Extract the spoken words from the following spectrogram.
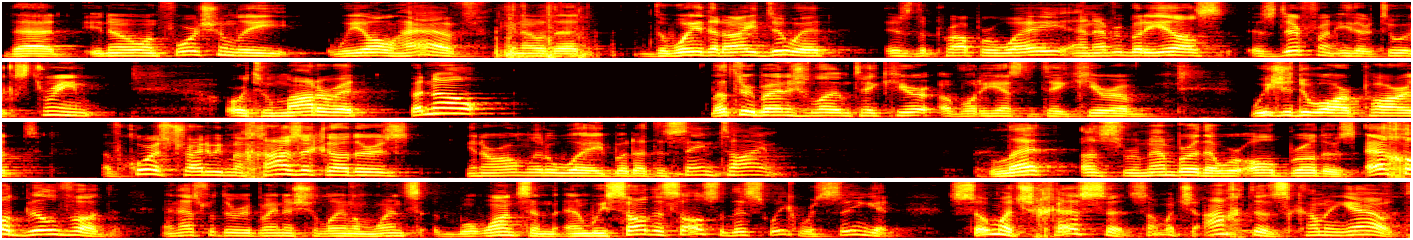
that, you know, unfortunately, we all have, you know, that the way that I do it is the proper way and everybody else is different, either too extreme or too moderate. But no, let the Rebbeinu Shalom take care of what he has to take care of. We should do our part. Of course, try to be mechazik others in our own little way, but at the same time, Let us remember that we're all brothers. Echad bilvad. And that's what the Rebbeinu Shalom wants. wants and, and we saw this also this week. We're seeing it. So much chesed, so much achdas coming out.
